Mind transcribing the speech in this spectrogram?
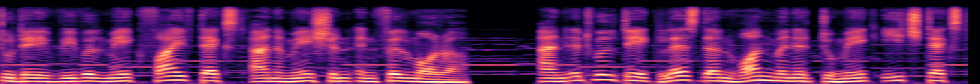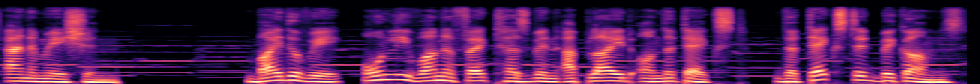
Today we will make 5 text animation in Filmora. And it will take less than 1 minute to make each text animation. By the way, only one effect has been applied on the text. The text it becomes.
